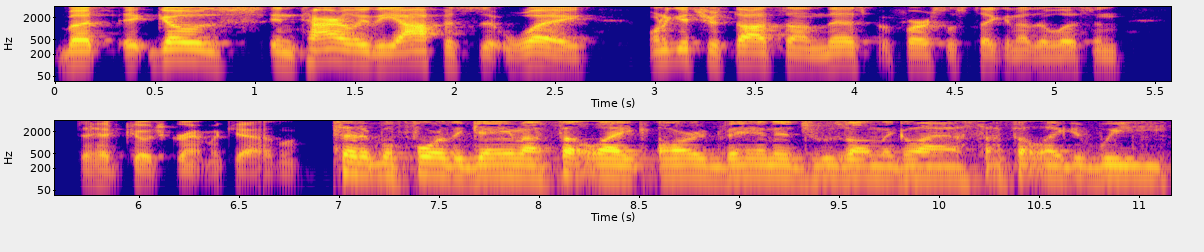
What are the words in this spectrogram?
but it goes entirely the opposite way. I want to get your thoughts on this, but first, let's take another listen to head coach Grant McCasland. Said it before the game. I felt like our advantage was on the glass. I felt like if we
